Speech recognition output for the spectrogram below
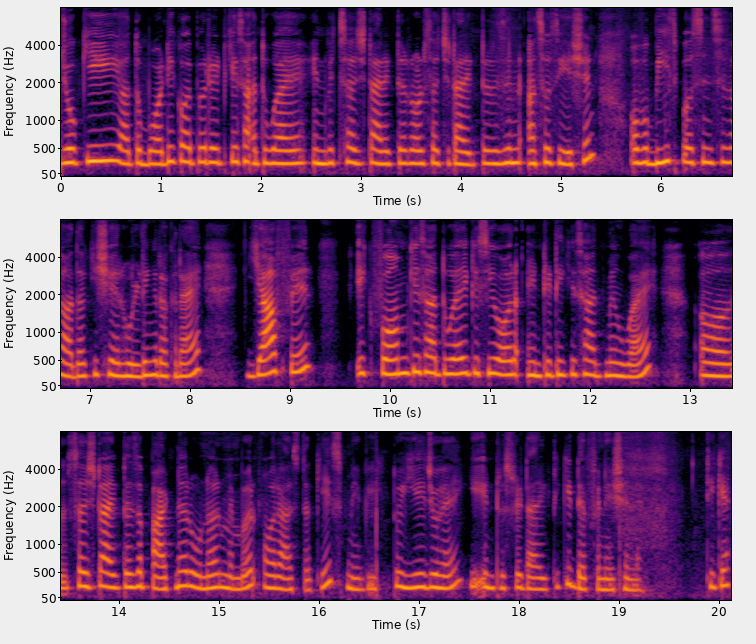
जो कि या तो बॉडी कॉरपोरेट के साथ हुआ है इन विच सच डायरेक्टर और such director is in association और वो बीस परसेंट से ज़्यादा की शेयर होल्डिंग रख रहा है, या फिर एक फर्म के साथ हुआ है, किसी और एंटिटी के साथ में हुआ है such direct as a partner owner member और आज द केस में भी। तो ये जो है, ये इंटरेस्टेड डायरेक्टर की डेफिनेशन है। ठीक है?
